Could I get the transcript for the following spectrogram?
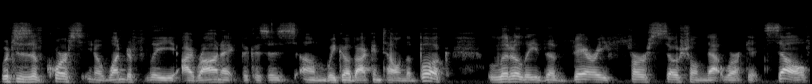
which is of course you know wonderfully ironic because as um, we go back and tell in the book, literally the very first social network itself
